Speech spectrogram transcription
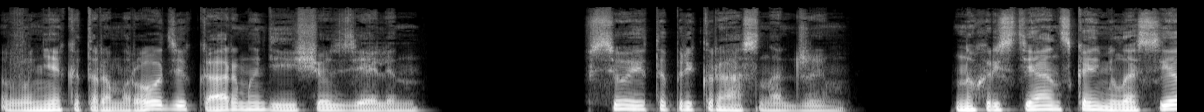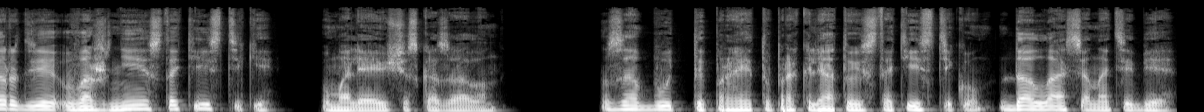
в некотором роде Кармади еще зелен. Все это прекрасно, Джим. Но христианское милосердие важнее статистики, умоляюще сказал он. Забудь ты про эту проклятую статистику, далась она тебе.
